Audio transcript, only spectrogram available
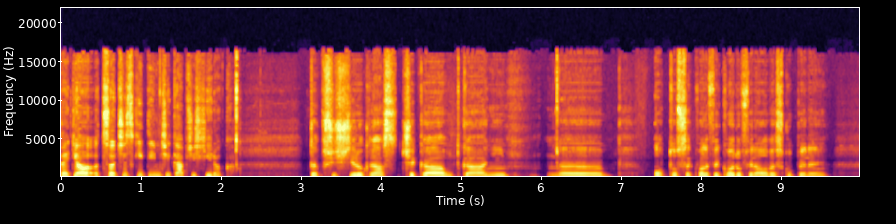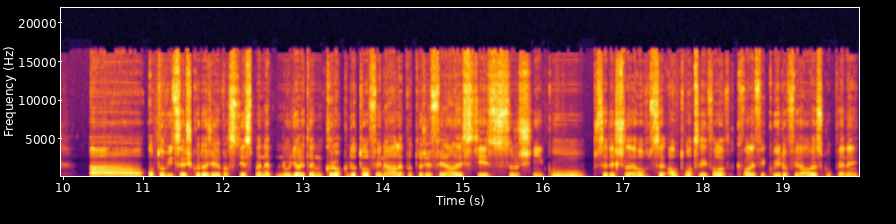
Peťo, co český tým čeká příští rok? Tak příští rok nás čeká utkání eh, o to se kvalifikovat do finálové skupiny. A o to více je škoda, že vlastně jsme neudělali ten krok do toho finále, protože finalisti z ročníku předešlého se automaticky kvalifikují do finálové skupiny.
